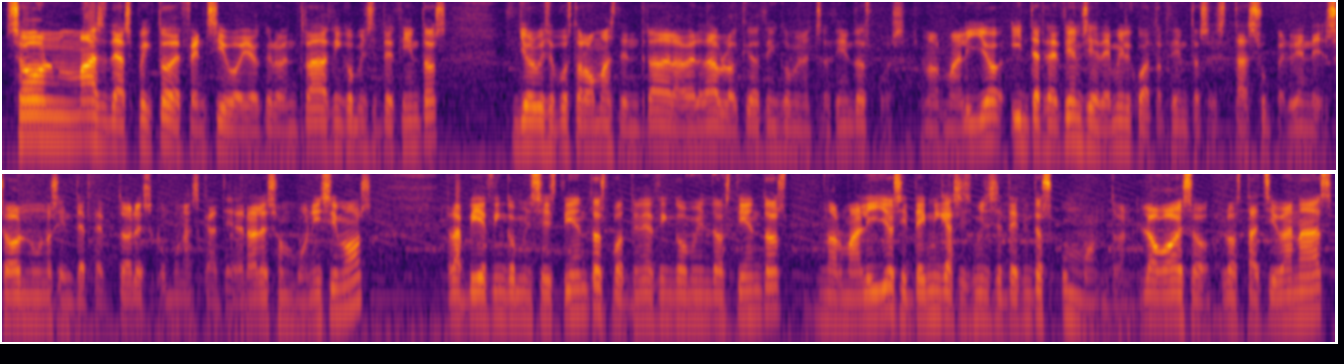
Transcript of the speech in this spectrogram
Son más de aspecto defensivo, yo creo. Entrada 5.700, yo lo hubiese puesto algo más de entrada, la verdad, bloqueo 5.800, pues normalillo. Intercepción 7.400, está súper bien. Son unos interceptores como unas catedrales, son buenísimos. Rapidez 5.000 5600, potencia 5200, normalillos y técnica 6700, un montón. Luego eso, los tachibanas,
